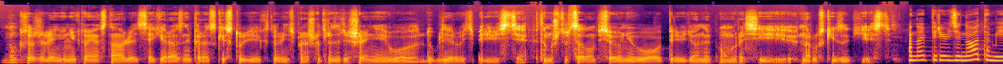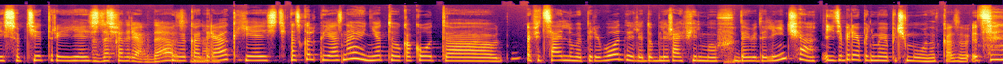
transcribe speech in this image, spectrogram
Ну, к сожалению, никто не останавливает всякие разные пиратские студии, которые не спрашивают разрешения его дублировать и перевести. Потому что в целом все у него переведенное, по-моему, в России на русский язык есть. Оно переведено, там есть субтитры, есть... Закадряк, да? основном? Закадряк есть. Насколько я знаю, нету какого-то официального перевода или дубляжа фильмов Дэвида Линча. И теперь я понимаю, почему он отказывается.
